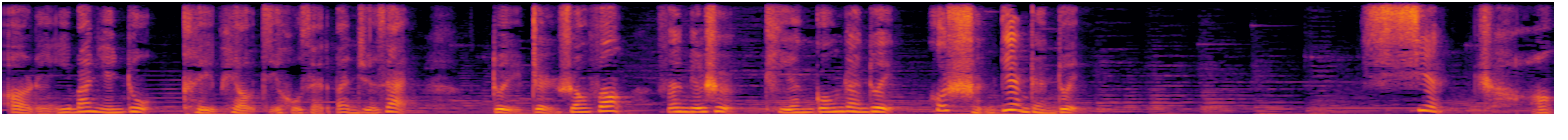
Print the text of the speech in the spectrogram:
2018年度 KPL 季后赛的半决赛，对阵双方分别是天宫战队和神殿战队。现场。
